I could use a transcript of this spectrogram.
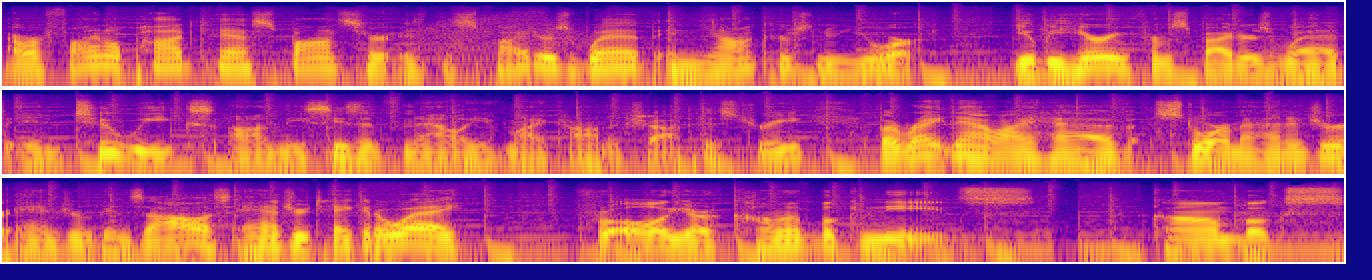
Our final podcast sponsor is the Spider's Web in Yonkers, New York. You'll be hearing from Spider's Web in two weeks on the season finale of My Comic Shop history. But right now, I have store manager Andrew Gonzalez. Andrew, take it away. For all your comic book needs, comic books,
